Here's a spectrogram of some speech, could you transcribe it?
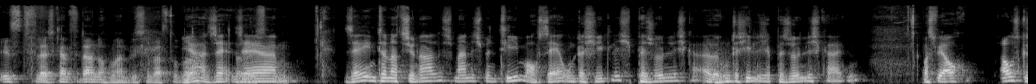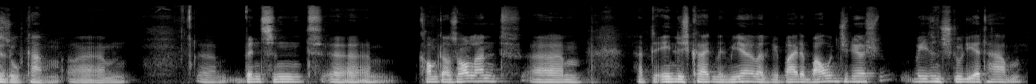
ist. Vielleicht kannst du da noch mal ein bisschen was drüber Ja, sehr, sehr, sehr internationales Management-Team, auch sehr unterschiedlich, Persönlichkeit, also mhm. unterschiedliche Persönlichkeiten. Was wir auch ausgesucht haben. Ähm, äh, Vincent ähm, kommt aus Holland, ähm, hat Ähnlichkeit mit mir, weil wir beide Bauingenieurwesen studiert haben,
